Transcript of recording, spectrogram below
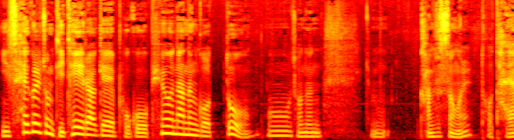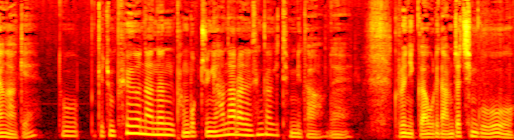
이 색을 좀 디테일하게 보고 표현하는 것도 어 저는 좀 감수성을 더 다양하게 또 이렇게 좀 표현하는 방법 중에 하나라는 생각이 듭니다. 네. 그러니까 우리 남자친구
